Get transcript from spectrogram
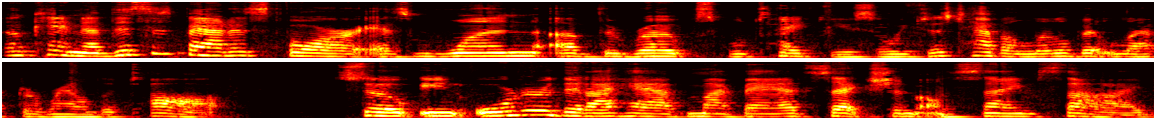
Okay, now this is about as far as one of the ropes will take you. So we just have a little bit left around the top. So in order that I have my bad section on the same side,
